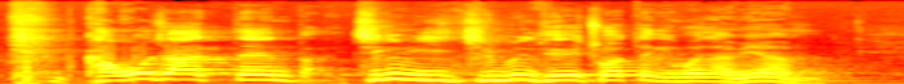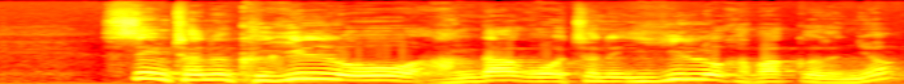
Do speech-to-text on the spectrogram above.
가고자 했던 지금 이 질문이 되게 좋았던 게 뭐냐면 선생님 저는 그 길로 안 가고 저는 이 길로 가봤거든요.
